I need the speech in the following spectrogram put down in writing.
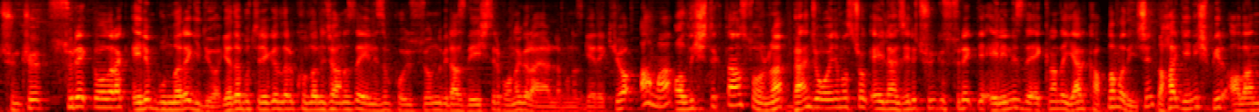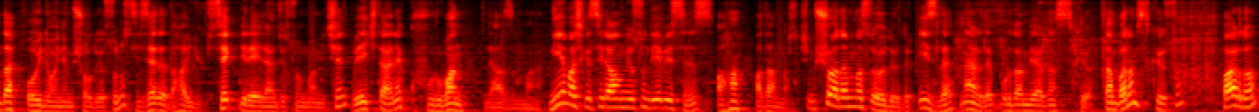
Çünkü sürekli olarak elim bunlara gidiyor. Ya da bu triggerları kullanacağınızda elinizin pozisyonunu biraz değiştirip ona göre ayarlamanız gerekiyor. Ama alıştıktan sonra bence oynaması çok eğlenceli. Çünkü sürekli elinizle ekranda yer kaplamadığı için daha geniş bir alanda oyun oynamış oluyorsunuz. Size de daha yüksek bir eğlence sunmam için ve iki tane kurban lazım bana. Niye başka silah almıyorsun diyebilirsiniz. Aha adam var. Şimdi şu adamı nasıl öldürülür? İzle. Nerede? Buradan bir yerden sıkıyor. Sen bana mı sıkıyorsun? Pardon.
